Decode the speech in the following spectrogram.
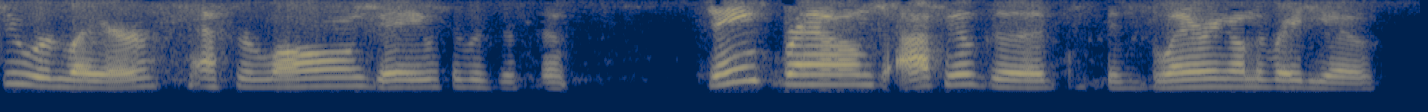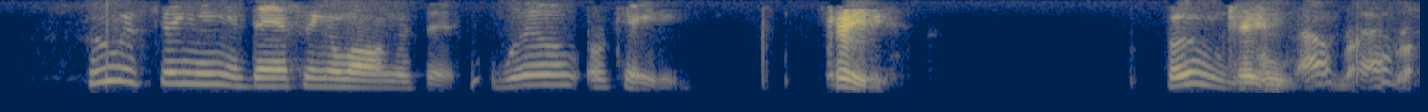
sewer lair after a long day with the resistance. James Brown's "I Feel Good" is blaring on the radio. Who is singing and dancing along with it? Will or Katie? Katie. Boom. Katie, That was Right,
